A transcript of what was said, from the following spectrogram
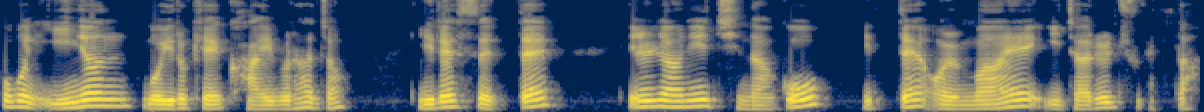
혹은 2년 뭐 이렇게 가입을 하죠. 이랬을 때 1년이 지나고 이때 얼마의 이자를 주겠다.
